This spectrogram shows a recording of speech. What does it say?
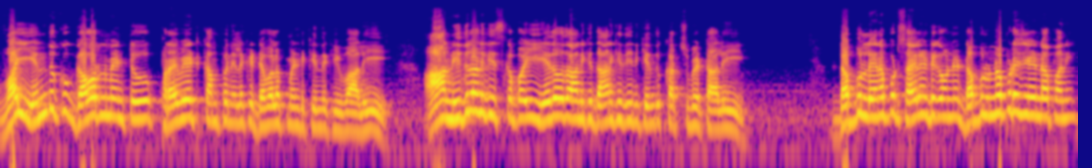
వై ఎందుకు గవర్నమెంట్ ప్రైవేట్ కంపెనీలకి డెవలప్మెంట్ కిందకి ఇవ్వాలి? ఆ నిధులను తీసుకుపోయి ఏదో దానికి దానికి దీనికి ఎందుకు ఖర్చు పెట్టాలి? డబ్బులు లేనప్పుడు సైలెంట్గా ఉండే డబ్బులు ఉన్నప్పుడే చేయండి ఆ పని.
